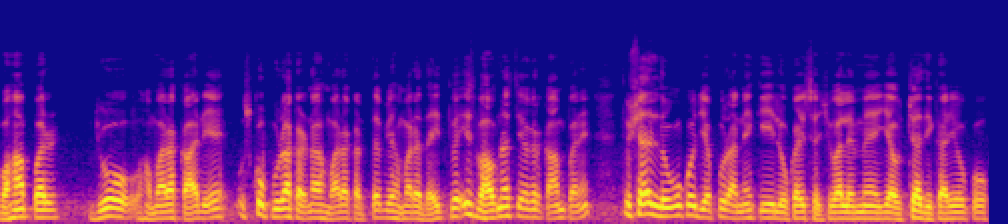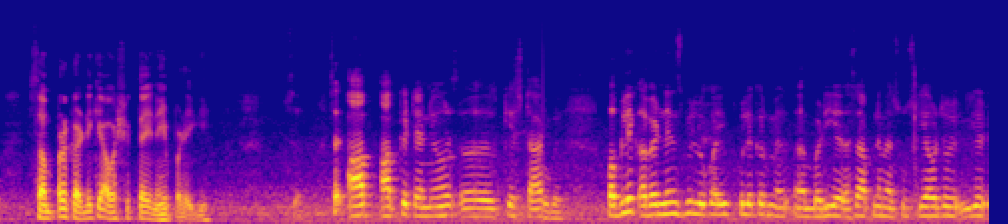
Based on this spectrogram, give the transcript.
वहाँ पर जो हमारा कार्य है उसको पूरा करना हमारा कर्तव्य हमारा दायित्व है। इस भावना से अगर काम करें तो शायद लोगों को जयपुर आने की लोकायुक्त सचिवालय में या उच्चाधिकारियों को संपर्क करने की आवश्यकता ही नहीं पड़ेगी। सर सर आप आपके टेन्योर के स्टार्ट हो गए। पब्लिक अवेयरनेस भी लोकायुक्त को लेकर बड़ी है ऐसा आपने महसूस किया और जो ये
